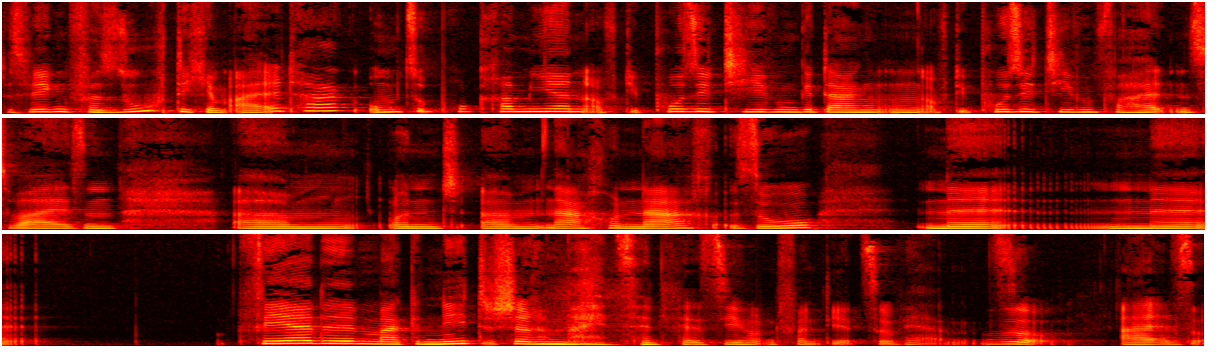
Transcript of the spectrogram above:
Deswegen versuch dich im Alltag umzuprogrammieren auf die positiven Gedanken, auf die positiven Verhaltensweisen ähm, und ähm, nach und nach so eine, eine pferdemagnetischere Mindset-Version von dir zu werden. So. Also,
